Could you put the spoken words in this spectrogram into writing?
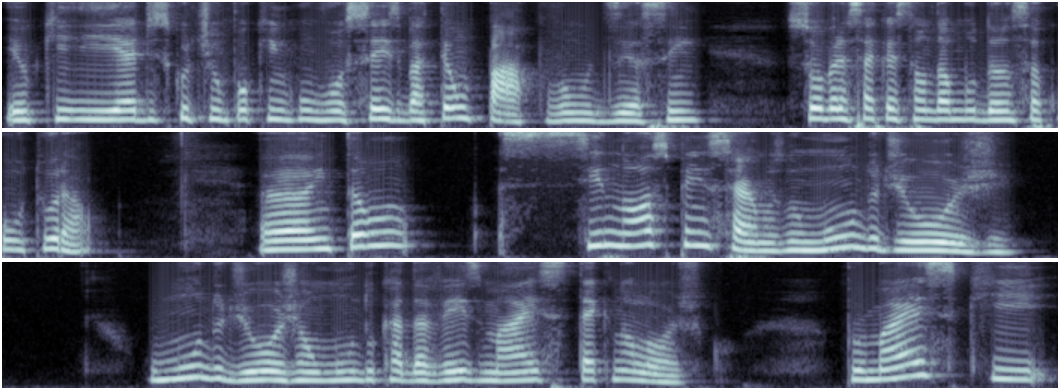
eu queria discutir um pouquinho com vocês, bater um papo, vamos dizer assim, sobre essa questão da mudança cultural. Uh, então, se nós pensarmos no mundo de hoje, o mundo de hoje é um mundo cada vez mais tecnológico. Por mais que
